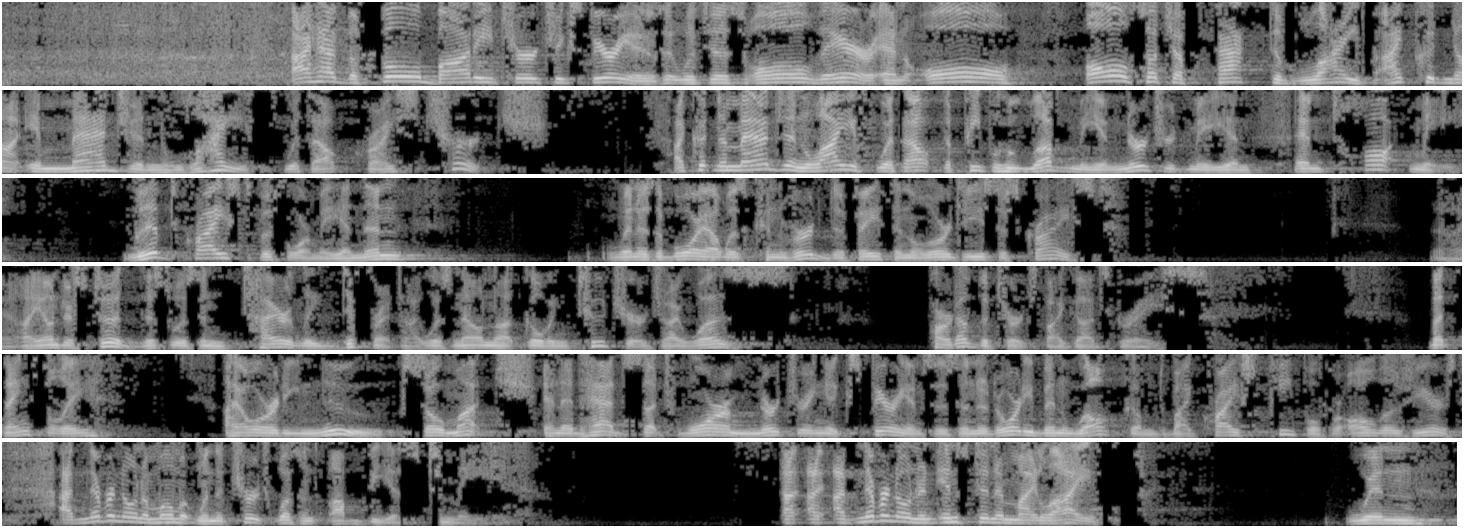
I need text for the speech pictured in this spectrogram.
I had the full body church experience. It was just all there and all all such a fact of life. I could not imagine life without Christ's church. I couldn't imagine life without the people who loved me and nurtured me and, and taught me, lived Christ before me. And then, when as a boy I was converted to faith in the Lord Jesus Christ, I understood this was entirely different. I was now not going to church, I was part of the church by God's grace. But thankfully, I already knew so much and had had such warm, nurturing experiences and had already been welcomed by Christ's people for all those years. I've never known a moment when the church wasn't obvious to me. I, have never known an instant in my life when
